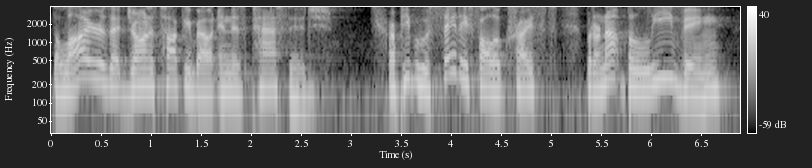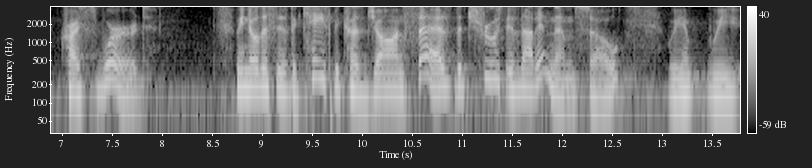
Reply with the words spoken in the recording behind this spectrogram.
The liars that John is talking about in this passage are people who say they follow Christ but are not believing Christ's word. We know this is the case because John says the truth is not in them. So we, we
